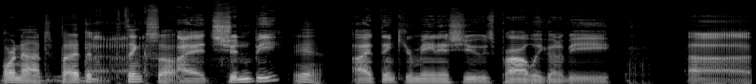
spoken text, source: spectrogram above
or not, but I didn't Uh, think so. I, it shouldn't be. yeah. I think your main issue is probably going to be, uh,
